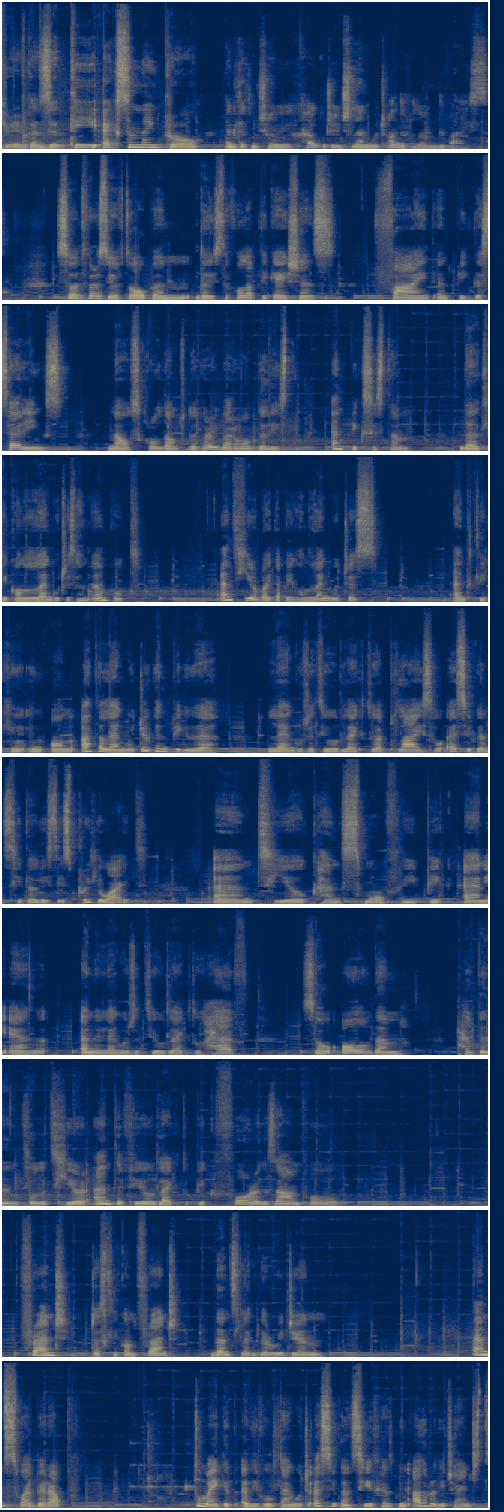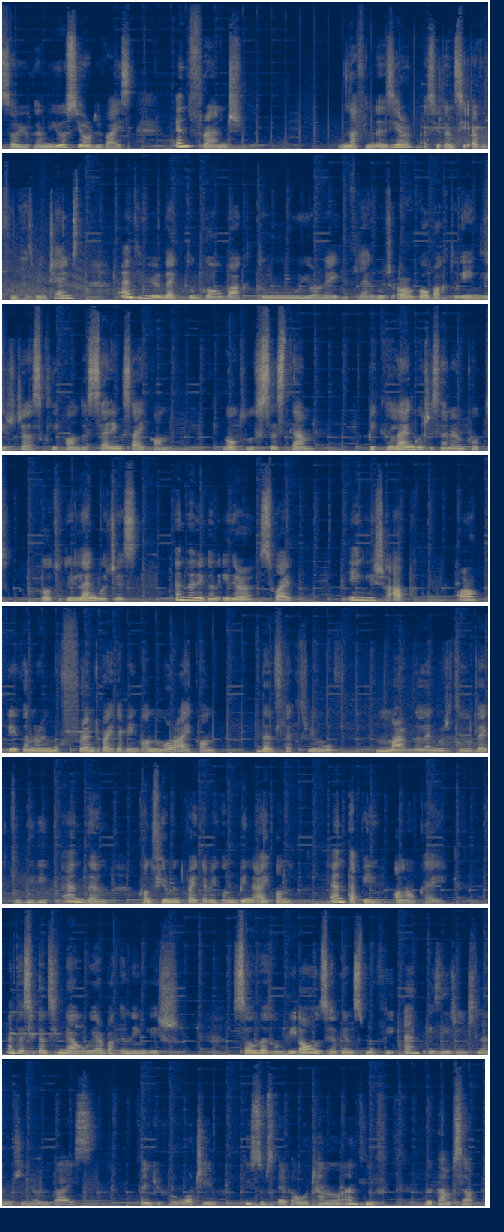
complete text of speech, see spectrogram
Here I've got the Axon 9 Pro and let me show you how to change language on the following device. So at first you have to open the list of all applications, find and pick the settings, now scroll down to the very bottom of the list and pick system. Then click on languages and input and here by tapping on languages and clicking on add a language you can pick the language that you would like to apply so as you can see the list is pretty wide and you can smoothly pick any any language that you would like to have so all of them have been included here and if you would like to pick for example French just click on French then select the region and swipe it up to make it a default language. As you can see, it has been already changed, so you can use your device in French. Nothing easier, as you can see everything has been changed and if you'd like to go back to your native language or go back to English just click on the settings icon, go to the system, pick languages and input, go to the languages and then you can either swipe English up or you can remove French by tapping on more icon, then select remove, mark the language that you would like to delete and then confirm it by tapping on bin icon and tapping on OK. And as you can see now we are back in English. So that would be all, so you can smoothly and easily change language in your device. Thank you for watching, please subscribe our channel and leave the thumbs up.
